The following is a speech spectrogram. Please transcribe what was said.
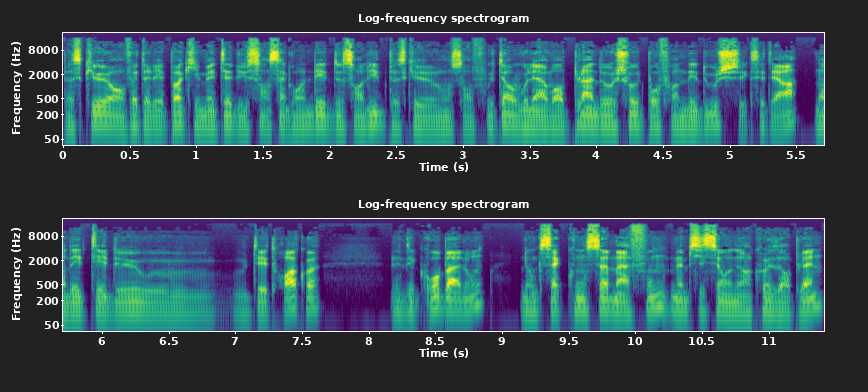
Parce que en fait, à l'époque, ils mettaient du 150 litres, 200 litres, parce qu'on s'en foutait, on voulait avoir plein d'eau chaude pour faire des douches, etc. Dans des T2 ou, ou T3, quoi. Des gros ballons. Donc ça consomme à fond, même si c'est on est en creuseur pleine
